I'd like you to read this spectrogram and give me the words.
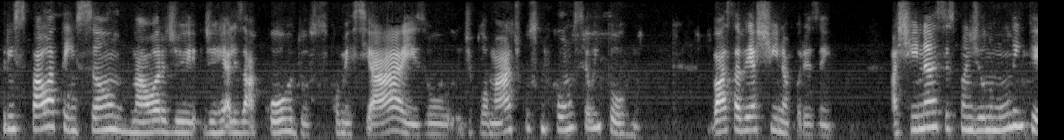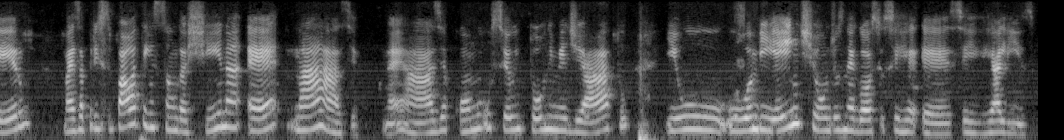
principal atenção na hora de, de realizar acordos comerciais ou diplomáticos com o seu entorno. Basta ver a China, por exemplo. A China se expandiu no mundo inteiro, mas a principal atenção da China é na Ásia, né? A Ásia como o seu entorno imediato e o, o ambiente onde os negócios se, é, se realizam.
